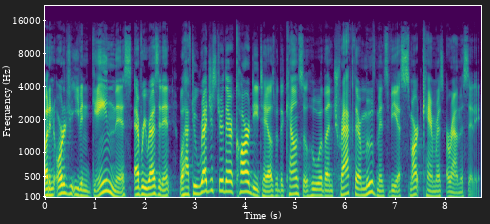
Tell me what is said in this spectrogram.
But in order to even gain this, every resident will have to register their car details with the council, who will then track their movements via smart cameras around the city.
